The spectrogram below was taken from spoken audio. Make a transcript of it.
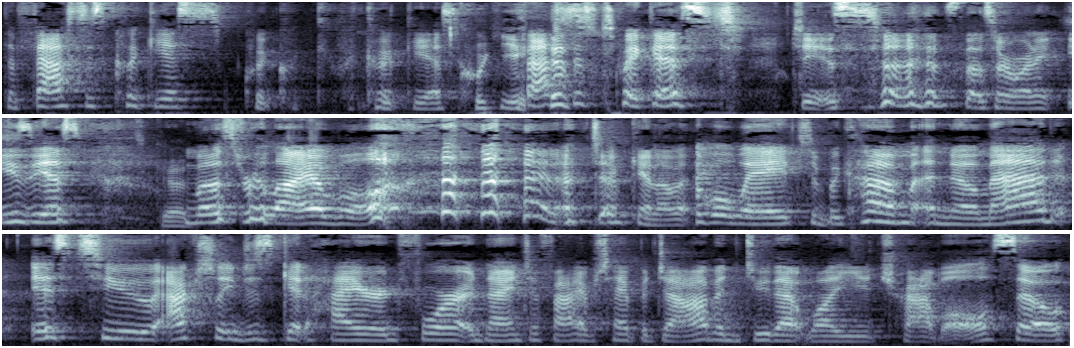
the fastest, quickest, quick, quick, quickest, quickest, fastest, quickest Jeez, that's our morning. Easiest, most reliable. Jeff can't have it. way to become a nomad is to actually just get hired for a nine to five type of job and do that while you travel. So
